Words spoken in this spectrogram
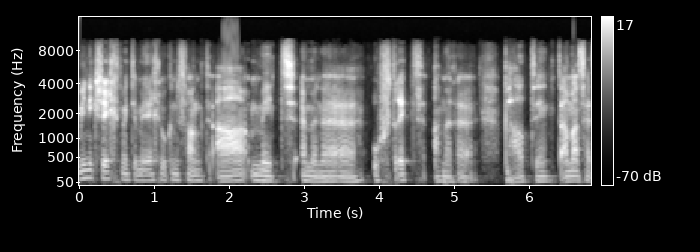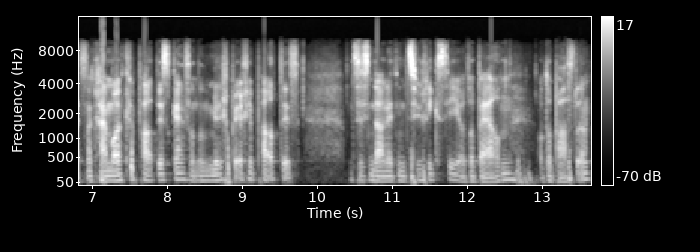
Meine Geschichte mit der Milchjugend fängt an mit einem Auftritt an einer Party. Damals hat es noch keine Molkenpartys gegeben, sondern Milchbücherpartys. Und sie sind auch nicht in Zürich oder Bern oder Basel,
